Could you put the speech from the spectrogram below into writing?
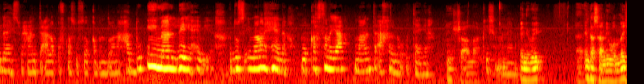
ilaahay subxaana watacaala qofkaas uu soo qaban doonaa hadduu iimaan leeyahay wey hadduuse iimaan lahayna wuu qarsanayaa maalinta aakhirana waa u taagana insha allah anyway intaasaan ii wadnay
